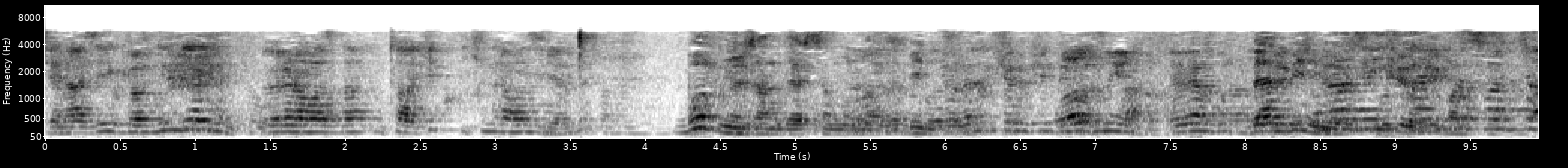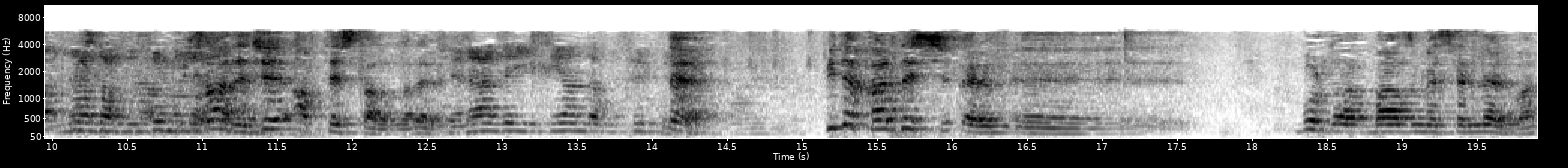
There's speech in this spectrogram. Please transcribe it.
Cenazeyi gördün geldin. Öğle namazından takip ikindi namazı geldi. Bozmuyor zannedersem onlar da bilmiyorum. Şey. Bozmuyor. Evet, Ben bilmiyorum. Çünkü sadece abdest alırlar. Evet. Cenaze yıkayan da usul bile. Evet. Bir de kardeşlerim e, burada bazı meseleler var.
